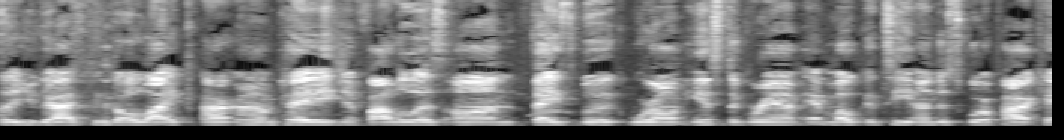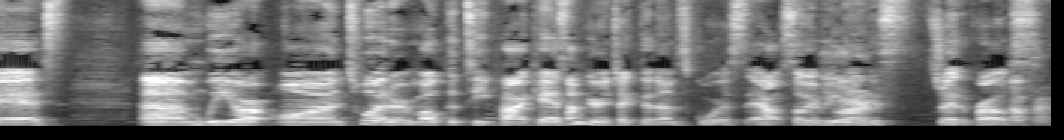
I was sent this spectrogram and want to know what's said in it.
So you guys can go like our um, page and follow us on Facebook. We're on Instagram at Mocha Tea underscore podcast. Um, we are on Twitter, Mocha Tea Podcast. I'm going to take that underscores out so everything is straight across. okay.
